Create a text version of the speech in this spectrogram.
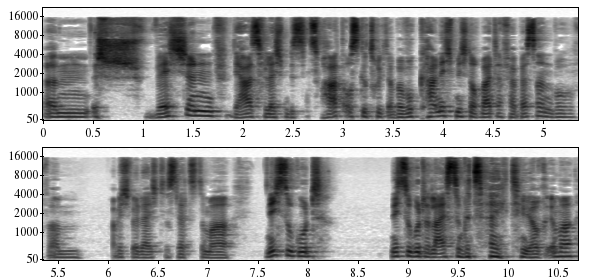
ähm, Schwächen, ja, ist vielleicht ein bisschen zu hart ausgedrückt, aber wo kann ich mich noch weiter verbessern? Wo ähm, habe ich vielleicht das letzte Mal nicht so gut, nicht so gute Leistung gezeigt, wie auch immer,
